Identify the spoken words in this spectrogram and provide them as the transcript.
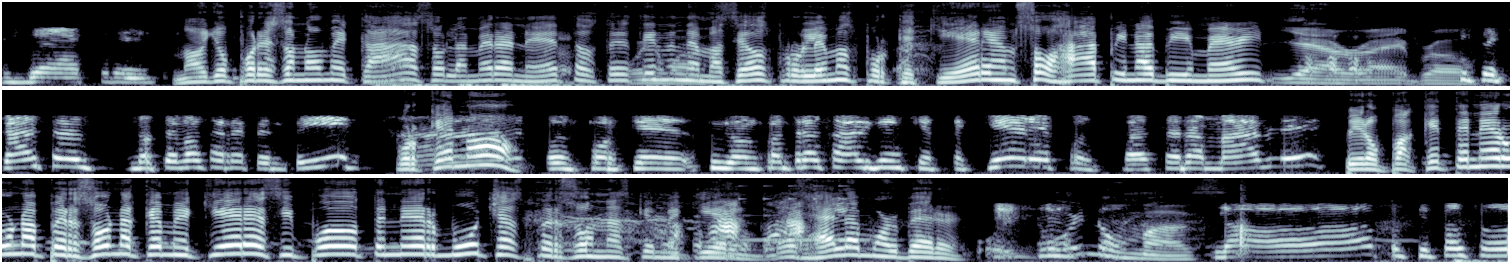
Exactly. No, yo por eso no me caso, la mera neta. Ustedes tienen demasiados problemas porque quieren. I'm so happy not being married. Yeah, right, bro. Si te casas, no te vas a arrepentir. ¿Por qué no? Pues porque si encuentras a alguien que te quiere, pues va a ser amable. Pero ¿para qué tener una persona que me quiere si puedo tener muchas personas que me quieren? That's hella more better. Hoy no más. No, pues ¿qué pasó?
